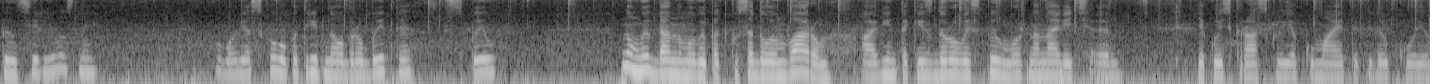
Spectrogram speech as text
Спил серйозний. Обов'язково потрібно обробити спил. Ну, ми в даному випадку садовим варом, а він такий здоровий спил, можна навіть е, якоюсь краскою, яку маєте під рукою.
